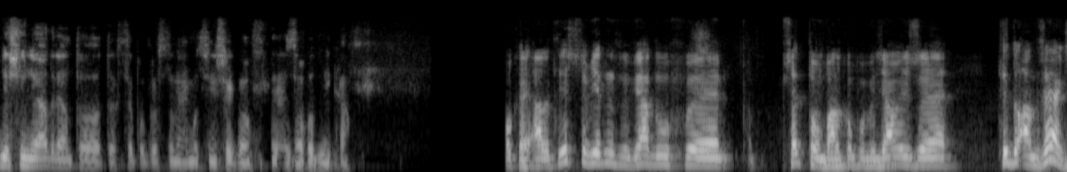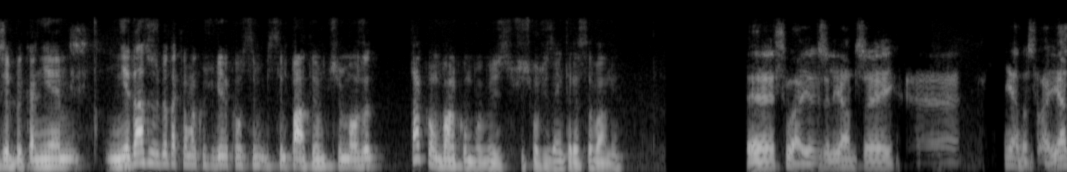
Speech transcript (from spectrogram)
jeśli nie Adrian, to, to chcę po prostu najmocniejszego e, zawodnika. Okej, okay, ale ty jeszcze w jednym z wywiadów e, przed tą walką powiedziałeś, że ty do Andrzeja Grzebyka nie, nie darzysz go taką jakąś wielką sympatią, czy może taką walką byłbyś w przyszłości zainteresowany? E, słuchaj, jeżeli Andrzej... E, nie no słuchaj, ja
